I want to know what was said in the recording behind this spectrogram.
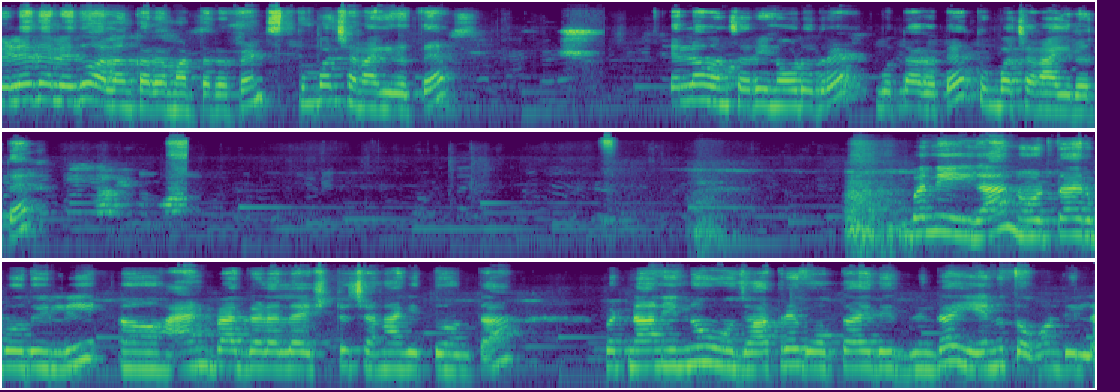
ವಿಳೆದೆಲೆದು ಅಲಂಕಾರ ಮಾಡ್ತಾರೆ ಫ್ರೆಂಡ್ಸ್ ತುಂಬ ಚೆನ್ನಾಗಿರುತ್ತೆ. ಎಲ್ಲ ಒಂದ್ಸರಿ ನೋಡಿದ್ರೆ ಗೊತ್ತಾಗುತ್ತೆ, ತುಂಬ ಚೆನ್ನಾಗಿರುತ್ತೆ. ಬನ್ನಿ, ಈಗ ನೋಡ್ತಾ ಇರ್ಬೋದು ಇಲ್ಲಿ ಹ್ಯಾಂಡ್ ಬ್ಯಾಗ್ಗಳೆಲ್ಲ ಎಷ್ಟು ಚೆನ್ನಾಗಿತ್ತು ಅಂತ. ಬಟ್ ನಾನು ಇನ್ನೂ ಜಾತ್ರೆಗೆ ಹೋಗ್ತಾ ಇದ್ದಿದ್ರಿಂದ ಏನು ತಗೊಂಡಿಲ್ಲ.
